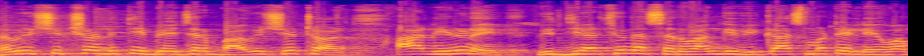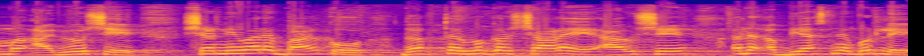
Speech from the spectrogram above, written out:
નવી શિક્ષણ નીતિ બે હજાર બાવીસ હેઠળ આ નિર્ણય વિદ્યાર્થીઓના સર્વાંગી વિકાસ માટે લેવામાં આવ્યો છે. શનિવારે બાળકો દફતર વગર શાળાએ આવશે અને અભ્યાસને બદલે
